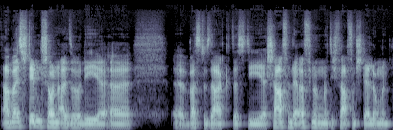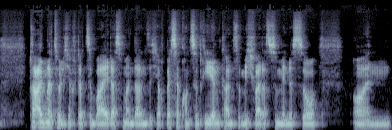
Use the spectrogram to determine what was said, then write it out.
Aber es stimmt schon, also die, äh, äh, was du sagtest, die scharfen Eröffnungen und die scharfen Stellungen tragen natürlich auch dazu bei, dass man dann sich auch besser konzentrieren kann. Für mich war das zumindest so. Und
